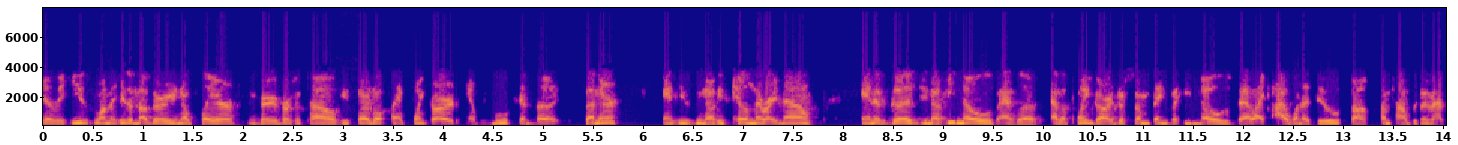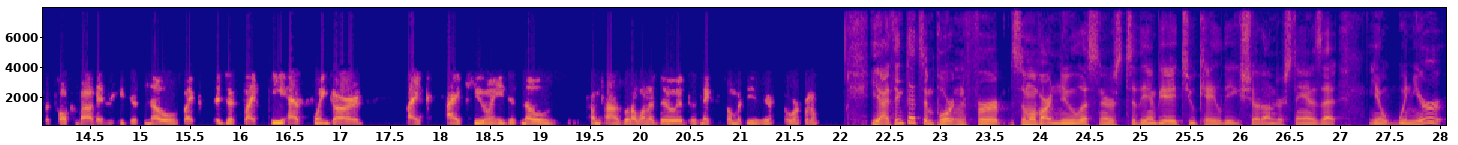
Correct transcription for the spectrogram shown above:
Kelly. He's one. He's another you know player, very versatile. He started off playing point guard, and we moved him to center, and he's you know he's killing it right now. And it's good, you know. He knows as a as a point guard, there's some things that he knows that like I want to do. So sometimes we don't even have to talk about it, and he just knows like it just like he has point guard like IQ, and he just knows sometimes what I want to do. It just makes it so much easier to work with him. Yeah, I think that's important for some of our new listeners to the NBA 2K League show to understand is that you know when you're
